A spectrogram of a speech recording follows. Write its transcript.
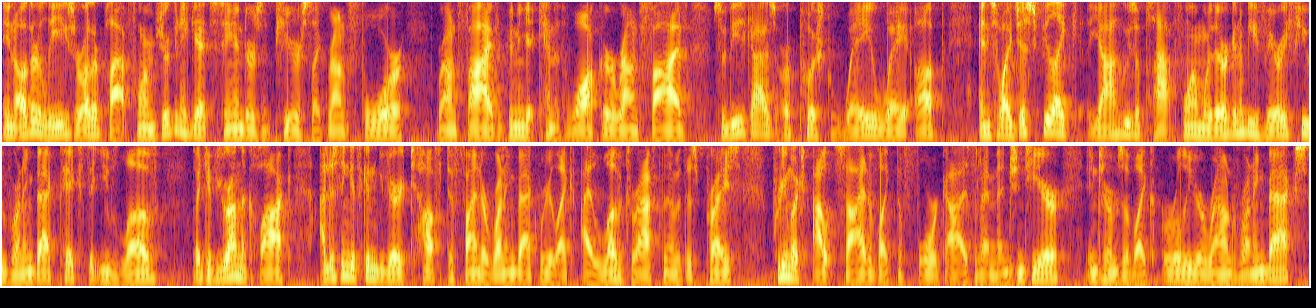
in other leagues or other platforms, you're going to get Sanders and Pierce like round four round five. You're going to get Kenneth Walker round five. So these guys are pushed way, way up. And so I just feel like Yahoo's a platform where there are going to be very few running back picks that you love like if you're on the clock, I just think it's going to be very tough to find a running back where you're like, I love drafting them at this price, pretty much outside of like the four guys that I mentioned here in terms of like earlier round running backs.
